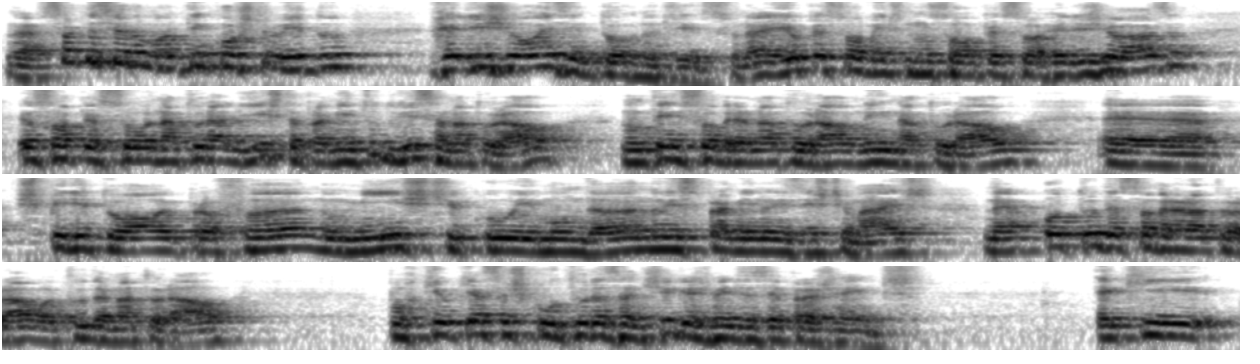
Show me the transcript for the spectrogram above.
Né? Só que o ser humano tem construído religiões em torno disso. Né? Eu, pessoalmente, não sou uma pessoa religiosa, eu sou uma pessoa naturalista, para mim tudo isso é natural, não tem sobrenatural nem natural, é, espiritual e profano, místico e mundano, isso para mim não existe mais. Né? Ou tudo é sobrenatural ou tudo é natural. Porque o que essas culturas antigas vêm dizer para gente é que,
